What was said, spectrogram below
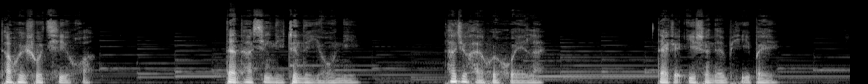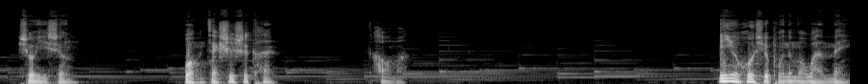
他会说气话。但他心里真的有你，他就还会回来，带着一身的疲惫，说一声：“我们再试试看，好吗？”你也或许不那么完美，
